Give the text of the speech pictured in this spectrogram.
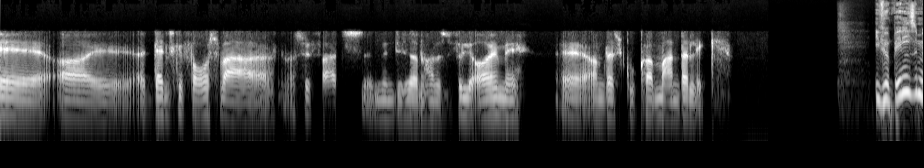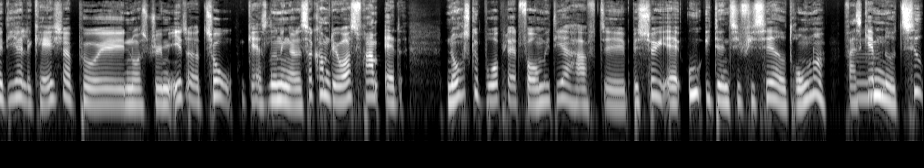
Øh, og øh, danske forsvar og søfartsmyndighederne holder selvfølgelig øje med, øh, om der skulle komme andre læk. I forbindelse med de her lækager på øh, Nord Stream 1 og 2 gasledningerne, så kom det jo også frem, at norske boreplatforme, de har haft øh, besøg af uidentificerede droner, faktisk mm. gennem noget tid.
